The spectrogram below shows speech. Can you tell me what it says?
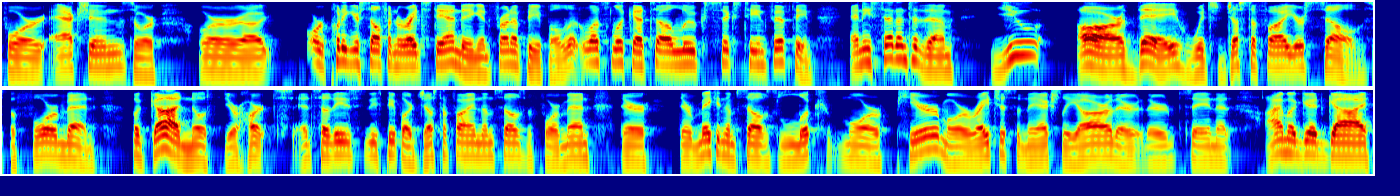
for actions, or or uh, or putting yourself in right standing in front of people. Let, us look at uh, Luke sixteen fifteen. And he said unto them, You are they which justify yourselves before men but God knoweth your hearts. And so these these people are justifying themselves before men. They're they're making themselves look more pure, more righteous than they actually are. They're they're saying that I'm a good guy,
